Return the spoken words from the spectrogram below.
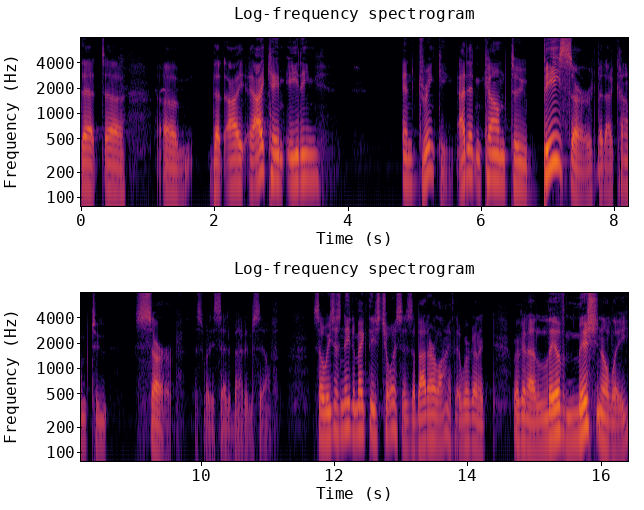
that uh, um, that I I came eating and drinking. I didn't come to be served, but I come to serve. That's what he said about himself. So we just need to make these choices about our life that we're going to we're going to live missionally,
